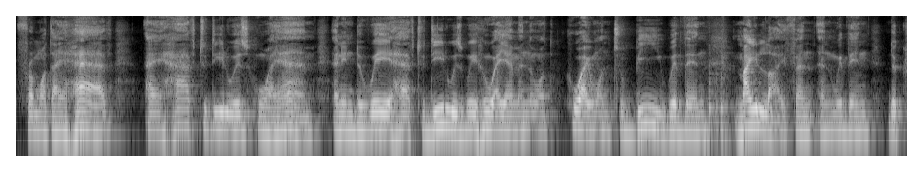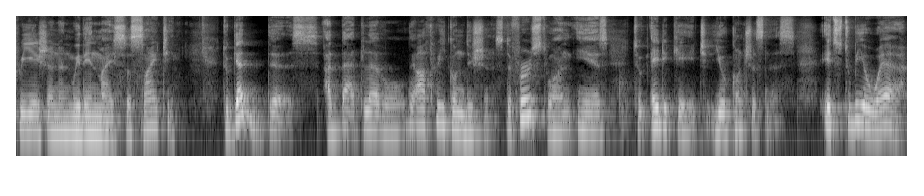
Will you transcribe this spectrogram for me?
from what I have, I have to deal with who I am. And in the way I have to deal with who I am and what, who I want to be within my life and, and within the creation and within my society. To get this at that level, there are three conditions. The first one is to educate your consciousness. It's to be aware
